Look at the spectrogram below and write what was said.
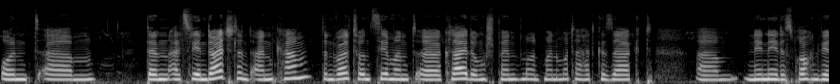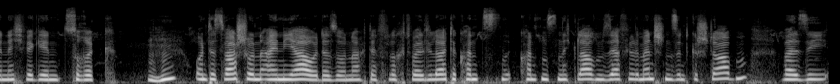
und ähm, dann, als wir in Deutschland ankamen, dann wollte uns jemand äh, Kleidung spenden und meine Mutter hat gesagt, ähm, nee, nee, das brauchen wir nicht, wir gehen zurück. Mhm. Und es war schon ein Jahr oder so nach der Flucht, weil die Leute konnten es nicht glauben. Sehr viele Menschen sind gestorben, weil sie,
